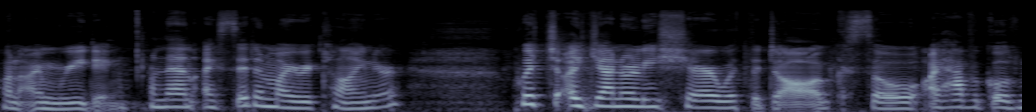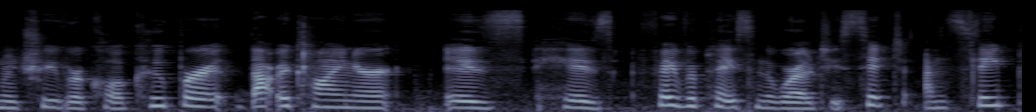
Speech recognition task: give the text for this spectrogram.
when I'm reading. And then I sit in my recliner which I generally share with the dog. So I have a golden retriever called Cooper. That recliner is his favourite place in the world to sit and sleep.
